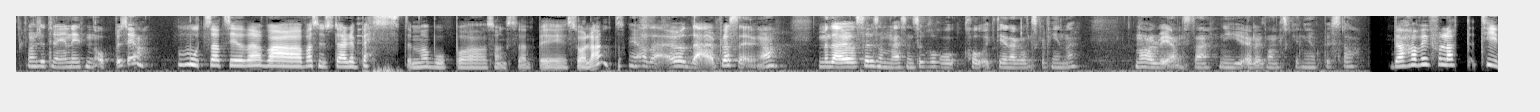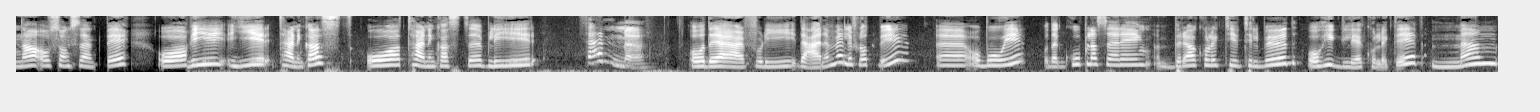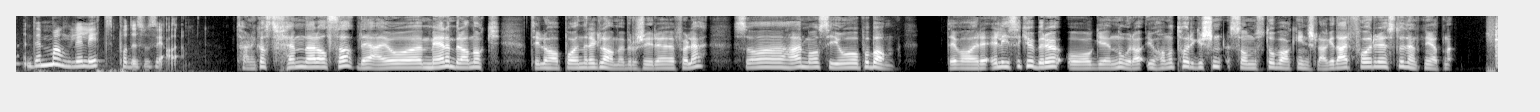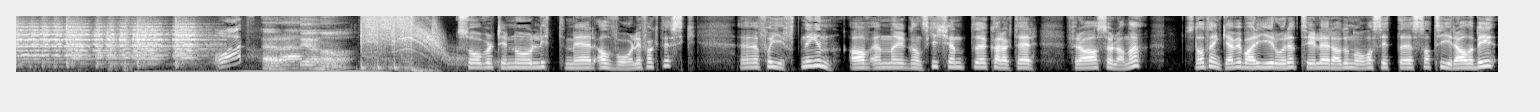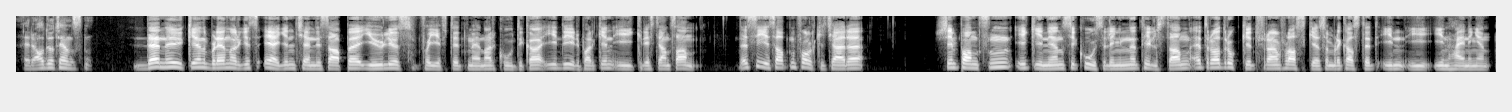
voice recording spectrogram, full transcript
kanskje trenger en liten oppussing. da. Motsatt side, da. Hva, hva syns du er det beste med å bo på Sognsstudentby så langt? Ja, det er jo det er plasseringa. Men det er jo også liksom, jeg syns kollektivene er ganske fine. Nå har vi eneste nye, eller ganske nyoppussa. Da har vi forlatt Tina og Sogn studentby, og vi gir terningkast, og terningkastet blir Fem! Og det er fordi det er en veldig flott by å bo i, og det er god plassering, bra kollektivtilbud og hyggelige kollektiv, men det mangler litt på det sosiale. Terningkast fem der, altså. Det er jo mer enn bra nok til å ha på en reklamebrosjyre, føler jeg. Så her må SIO på banen. Det var Elise Kubberød og Nora Johanne Torgersen som sto bak innslaget der for Studentnyhetene. Radio Nova. Så over til noe litt mer alvorlig, faktisk. Eh, Forgiftningen av en ganske kjent eh, karakter fra Sørlandet. Så da tenker jeg vi bare gir ordet til Radio Nova sitt eh, satirealibi, Radiotjenesten. Denne uken ble Norges egen kjendisape Julius forgiftet med narkotika i Dyreparken i Kristiansand. Det sies at den folkekjære sjimpansen gikk inn i en psykoselignende tilstand etter å ha drukket fra en flaske som ble kastet inn i innhegningen.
